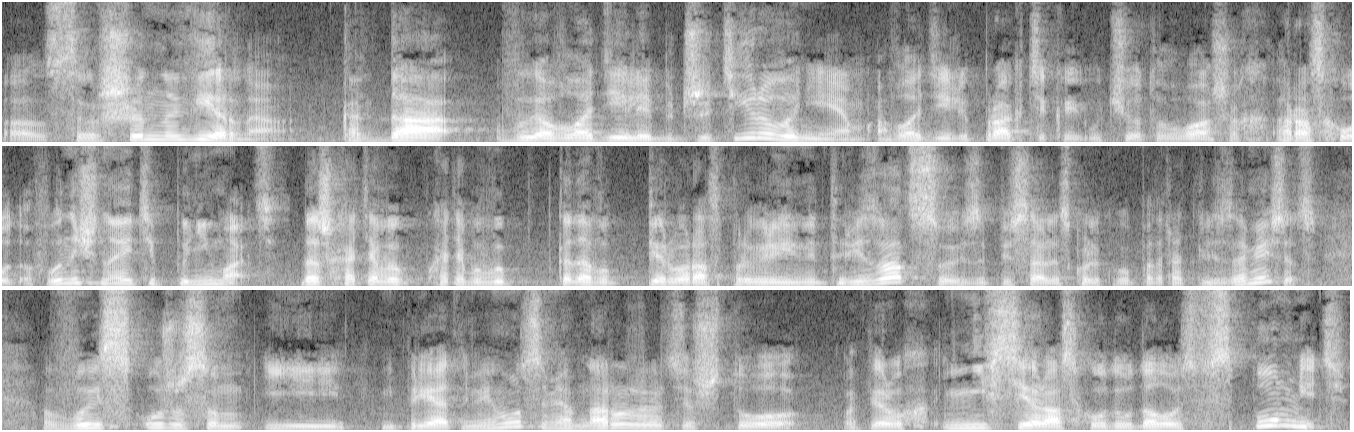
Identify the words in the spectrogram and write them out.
Э, совершенно верно. Когда вы овладели бюджетированием, овладели практикой учета ваших расходов, вы начинаете понимать, даже хотя, бы, хотя бы вы, когда вы первый раз провели инвентаризацию и записали, сколько вы потратили за месяц, вы с ужасом и неприятными эмоциями обнаруживаете, что во-первых, не все расходы удалось вспомнить.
